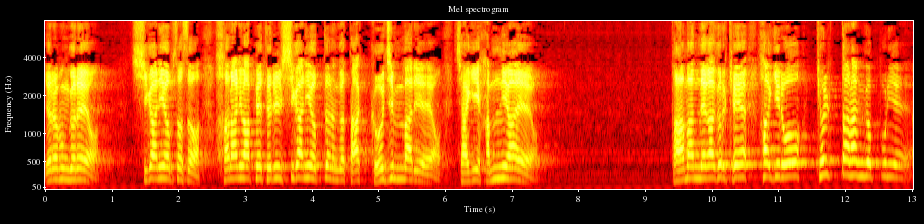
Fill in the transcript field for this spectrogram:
여러분, 그래요. 시간이 없어서 하나님 앞에 드릴 시간이 없다는 것 다 거짓말이에요. 자기 합리화예요. 다만 내가 그렇게 하기로 결단한 것 뿐이에요.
